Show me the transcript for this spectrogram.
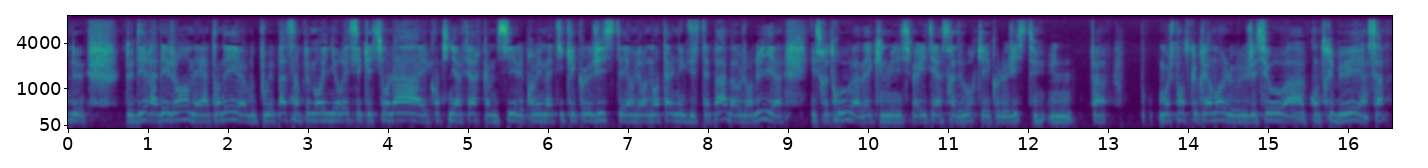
De, dire à des gens, mais attendez, vous pouvez pas simplement ignorer ces questions-là et continuer à faire comme si les problématiques écologistes et environnementales n'existaient pas. Ben, aujourd'hui, euh, ils se retrouvent avec une municipalité à Strasbourg qui est écologiste, moi je pense que clairement le GCO a contribué à ça.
